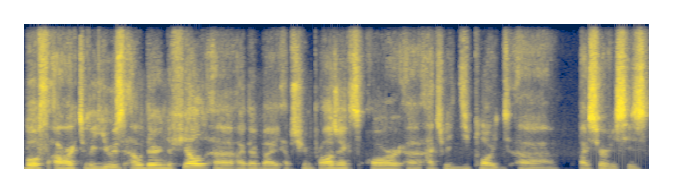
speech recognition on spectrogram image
Both are actually used out there in the field, uh, either by upstream projects or uh, actually deployed by services,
